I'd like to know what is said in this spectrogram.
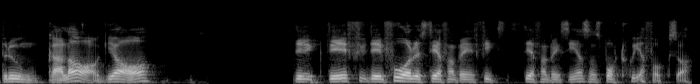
brunkarlag, ja. Det, det, det får Stefan, fick Stefan Bengtzén som sportchef också.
